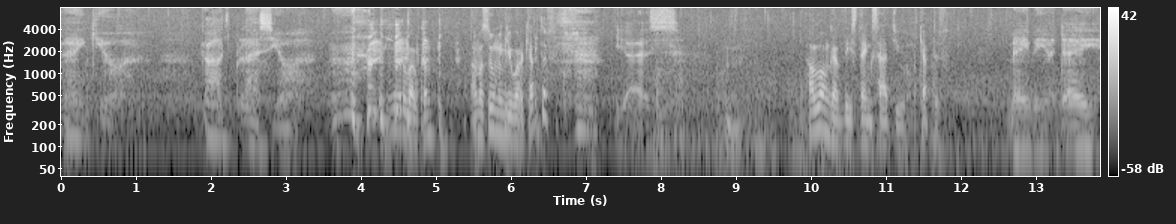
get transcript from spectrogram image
Thank you. God bless you. You're welcome. I'm assuming you were a captive. Yes, How long have these things had you captive? maybe a day,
